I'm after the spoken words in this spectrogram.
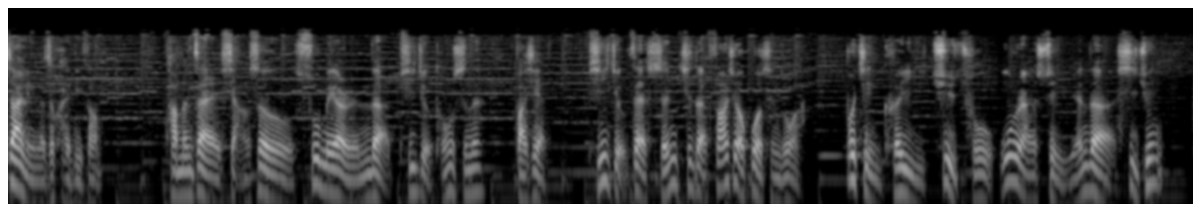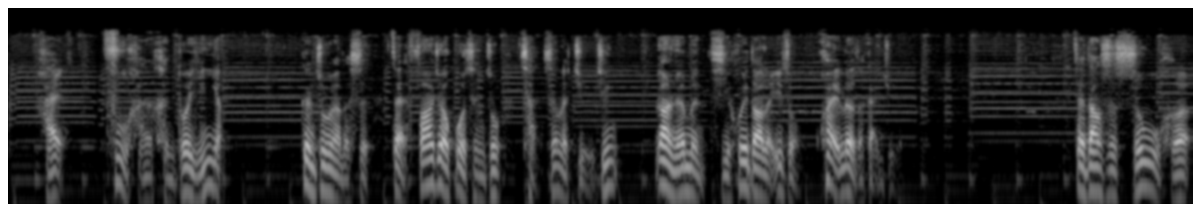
占领了这块地方，他们在享受苏美尔人的啤酒同时呢，发现啤酒在神奇的发酵过程中啊，不仅可以去除污染水源的细菌，还富含很多营养。更重要的是，在发酵过程中产生了酒精，让人们体会到了一种快乐的感觉。在当时食物和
